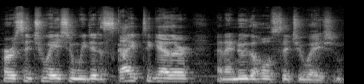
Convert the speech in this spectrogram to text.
her situation. We did a Skype together and I knew the whole situation.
